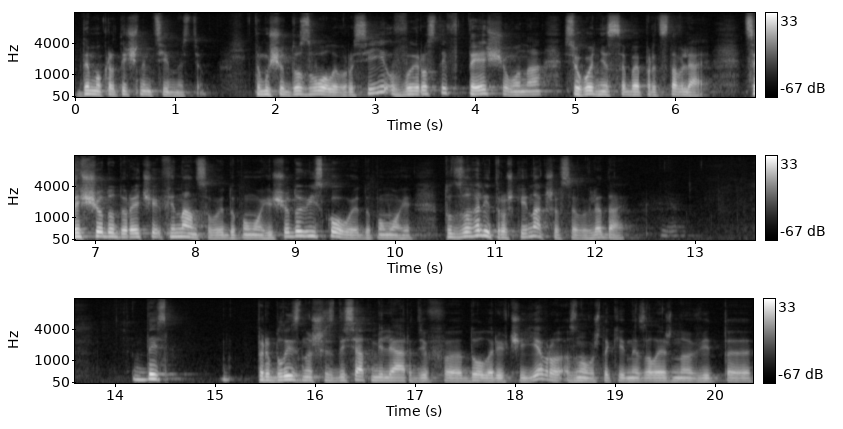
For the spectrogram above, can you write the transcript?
демократичним цінностям. Тому що дозволив Росії вирости в те, що вона сьогодні себе представляє. Це щодо, до речі, фінансової допомоги, щодо військової допомоги. Тут взагалі трошки інакше все виглядає. Десь приблизно 60 мільярдів е, доларів чи євро, а знову ж таки, незалежно від, е,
